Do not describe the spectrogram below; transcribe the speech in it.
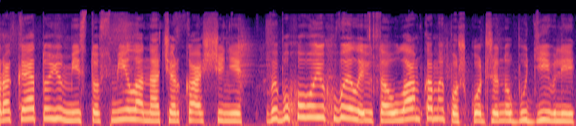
Ракетою місто Сміла на Черкащині. Вибуховою хвилею та уламками пошкоджено будівлі.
